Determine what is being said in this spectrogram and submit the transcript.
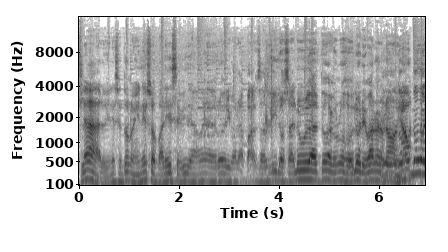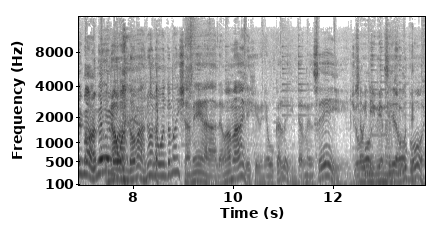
Claro, y en ese entorno, y en eso aparece, viste, la mamá de Rodri con la panza así, lo saluda, toda con unos dolores bárbaros. No, y no, no doy más, no doy no más. aguantó más, no, no aguantó más y llamé a la mamá y le dije, venía a buscarle, internense y yo voy ni bien me desocupo, voy.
